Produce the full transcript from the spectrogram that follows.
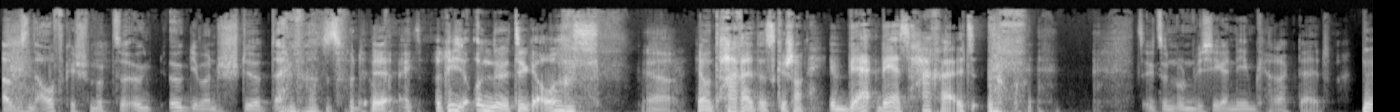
Aber ein bisschen aufgeschmückt, so irgend, irgendjemand stirbt einfach so dabei. Ja, richtig unnötig aus. Ja. Ja, und Harald ist geschaut. Wer, wer ist Harald? das ist irgend so ein unwichtiger Nebencharakter einfach. Ja.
